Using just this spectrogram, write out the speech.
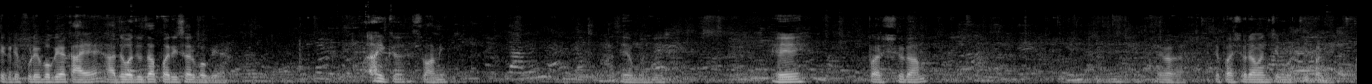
तिकडे पुढे बघूया काय आहे. आजूबाजूचा परिसर बघूया. ऐक स्वामी. महादेव मंदिर. हे परशुराम. हे बघा ते परशुरामांची मूर्ती पण आहे.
